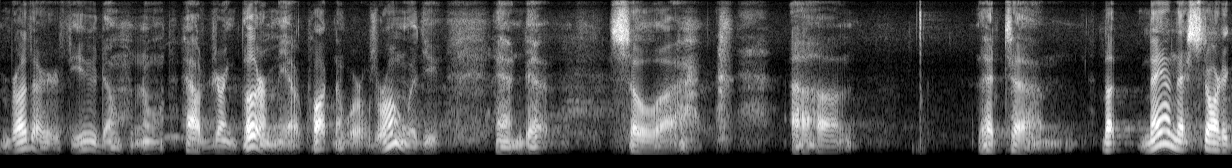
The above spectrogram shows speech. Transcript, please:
Brother, if you don't know how to drink buttermilk, what in the world's wrong with you? And uh, so uh, uh that, um, but man, that started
